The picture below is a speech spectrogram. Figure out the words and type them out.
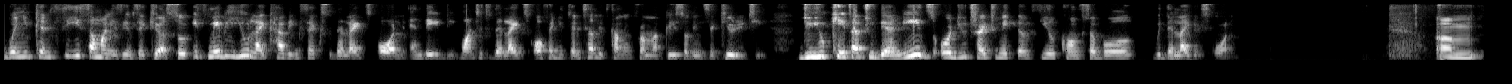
when you can see someone is insecure. So it's maybe you like having sex with the lights on and they want it to the lights off and you can tell it's coming from a place of insecurity, do you cater to their needs or do you try to make them feel comfortable with the lights on? Um,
